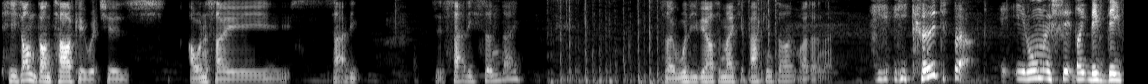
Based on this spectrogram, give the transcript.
he's on Dontaku, which is I want to say Saturday. Is it Saturday Sunday? So would he be able to make it back in time? I don't know. He, he could, but it almost fit like they've they've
